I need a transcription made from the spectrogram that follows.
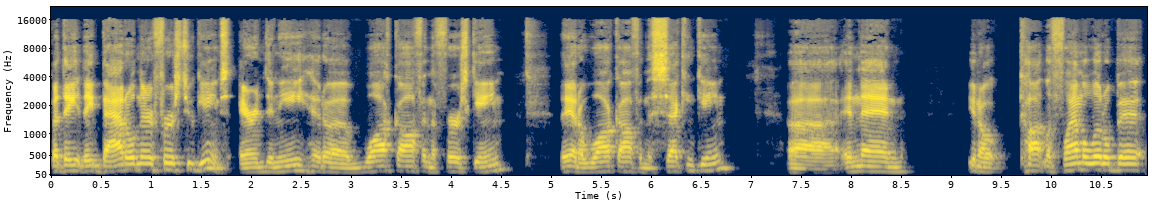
but they they battled in their first two games. Aaron Denis had a walk off in the first game. They had a walk off in the second game, uh, and then you know caught Laflamme a little bit,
